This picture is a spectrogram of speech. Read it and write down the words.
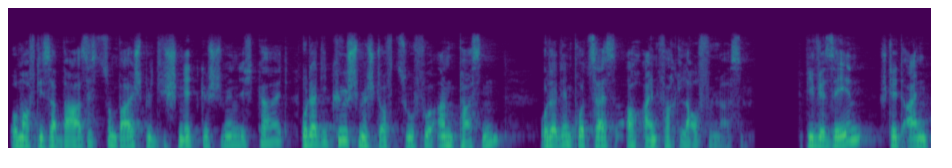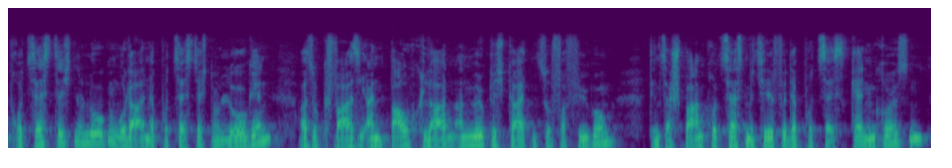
um auf dieser Basis zum Beispiel die Schnittgeschwindigkeit oder die Kühlschmierstoffzufuhr anpassen oder den Prozess auch einfach laufen lassen. Wie wir sehen, steht einem Prozesstechnologen oder einer Prozesstechnologin also quasi ein Bauchladen an Möglichkeiten zur Verfügung, den Zersparenprozess mit Hilfe der Prozesskenngrößen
